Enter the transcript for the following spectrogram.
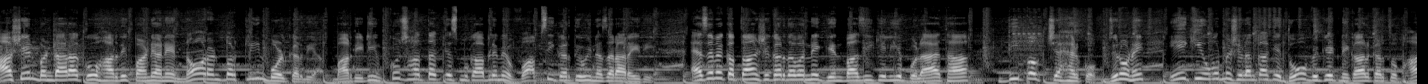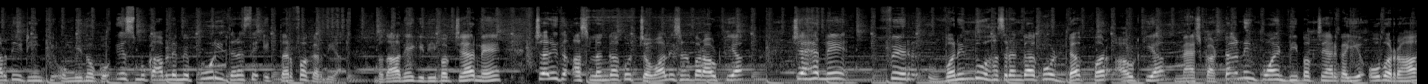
आशेन भंडारा को हार्दिक पांड्या ने नौ रन पर क्लीन बोल्ड कर दिया। भारतीय टीम कुछ हद तक इस मुकाबले में वापसी करती हुई नज़र आ रही थी। ऐसे में कप्तान शिखर धवन ने गेंदबाजी के लिए बुलाया था दीपक चहर को, जिन्होंने एक ही ओवर में श्रीलंका के दो विकेट निकालकर तो भारतीय टीम की उम्मीदों को इस मुकाबले में पूरी तरह से एक तरफा कर दिया। बता दें कि दीपक चहर ने चरित असलंगा को चौवालीस रन पर आउट किया। चहर ने फिर वनिंदु हसरंगा को डक पर आउट किया। मैच का टर्निंग पॉइंट दीपक चहर का ये ओवर रहा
